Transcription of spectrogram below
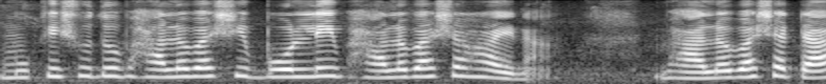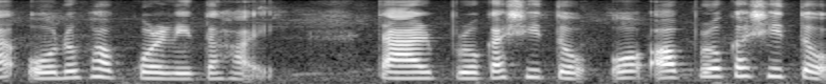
মুখে শুধু ভালোবাসি বললেই ভালোবাসা হয় না। ভালোবাসাটা অনুভব করে নিতে হয়। তার প্রকাশিত ও অপ্রকাশিত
